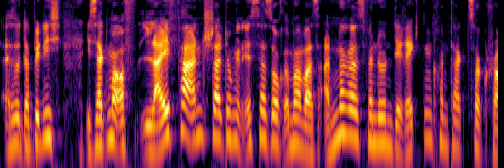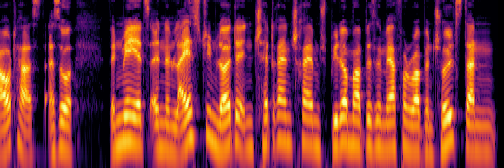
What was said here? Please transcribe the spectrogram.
Also da bin ich, ich sag mal, auf Live-Veranstaltungen ist das auch immer was anderes, wenn du einen direkten Kontakt zur Crowd hast. Also, wenn mir jetzt in einem Livestream Leute in den Chat reinschreiben, spiel doch mal ein bisschen mehr von Robin Schulz, dann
